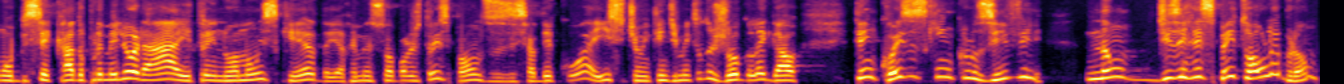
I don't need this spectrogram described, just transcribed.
um obcecado por melhorar e treinou a mão esquerda e arremessou a bola de três pontos e se adequou a isso, tinha um entendimento do jogo legal. Tem coisas que, inclusive, não dizem respeito ao LeBron.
